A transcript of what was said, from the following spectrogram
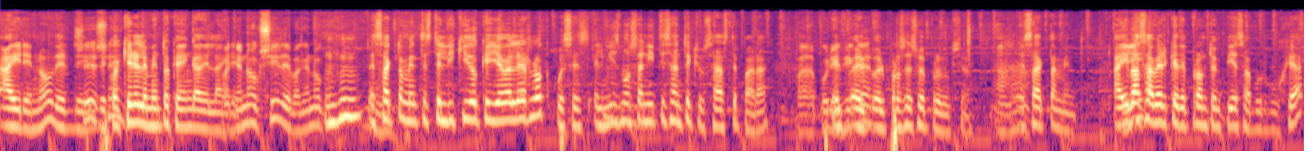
Aire, ¿no? De, de- Sí, de sí. cualquier elemento que venga del Para aire. que no oxide, para que no... Ujú, exactamente, este líquido que lleva el airlock, pues es el mismo sanitizante que usaste para Para purificar. el- el proceso de producción. Ajá. Exactamente. Ahí ¿Y? vas a ver que de pronto empieza a burbujear.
